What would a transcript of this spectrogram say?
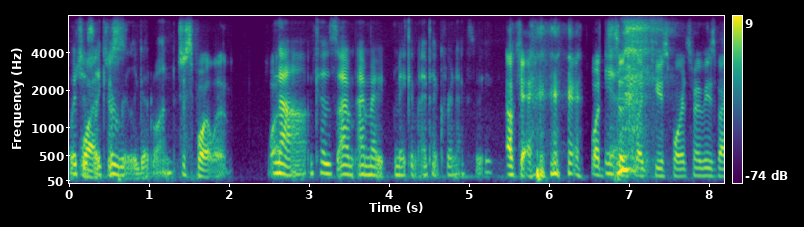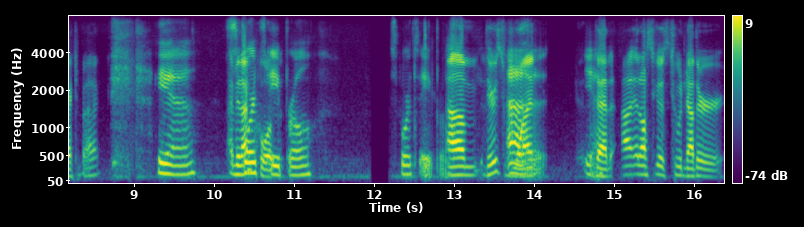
which What? is like Just- a really good one. Just spoil it. What? No, because I I might make it my pick for next week. Okay. what? Yeah. so like two sports movies back to back. Yeah. I mean, sports cool. April. Sports April. Um, there's one Uh, yeah. that uh, it also goes to another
